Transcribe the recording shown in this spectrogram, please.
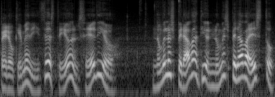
¿Pero qué me dices, tío? ¿En serio? No me lo esperaba, tío. No me esperaba esto.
